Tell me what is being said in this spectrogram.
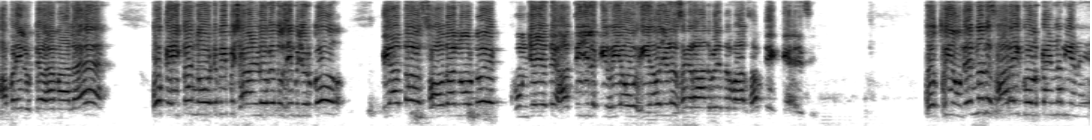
ਆਪਣੇ ਲੁੱਟਿਆ ਹੋਇਆ ਮਾਲ ਹੈ। ਉਹ ਕਈ ਤਾਂ ਨੋਟ ਵੀ ਪਛਾਣ ਲੋਗੇ ਤੁਸੀਂ ਬਜ਼ੁਰਗੋ। ਵੀ ਆ ਤਾਂ 100 ਦਾ ਨੋਟ ਓਏ ਖੁੰਝੇ ਜਿਹੇ ਤੇ ਹਾਥੀ ਜੀ ਲੱਗੀ ਹੋਈ ਆ, ਉਹੀ ਆ, ਉਹ ਜਿਹੜਾ ਸੰਗਰਾਂਦ ਵੇਲੇ ਦਰਬਾਰ ਸਾਹਿਬ ਟੇਕ ਕੇ ਆਏ ਸੀ। ਉੱਥੋਂ ਹੀ ਆਉਂਦੇ, ਇਹਨਾਂ ਦੇ ਸਾਰਾ ਹੀ ਗੋਲਕਾਂ ਇਹਨਾਂ ਦੀਆਂ ਨੇ।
